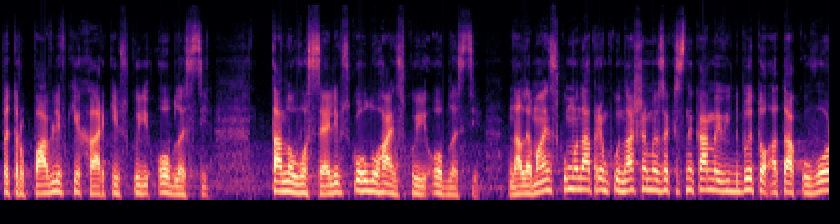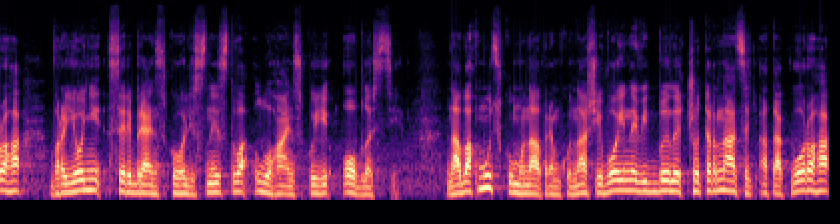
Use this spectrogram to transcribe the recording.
Петропавлівки Харківської області та Новоселівського Луганської області. На Лиманському напрямку нашими захисниками відбито атаку ворога в районі Серебрянського лісництва Луганської області. На Бахмутському напрямку наші воїни відбили 14 атак ворога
